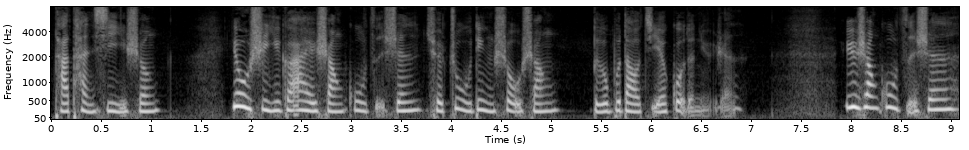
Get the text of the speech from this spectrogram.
他叹息一声，又是一个爱上顾子深却注定受伤、得不到结果的女人。遇上顾子深，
